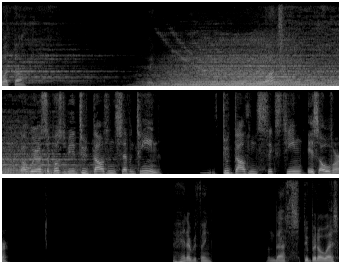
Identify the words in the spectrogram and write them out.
What the? Wait. What? But we're supposed to be in 2017. 2016 is over. I hate everything. And that stupid OS.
